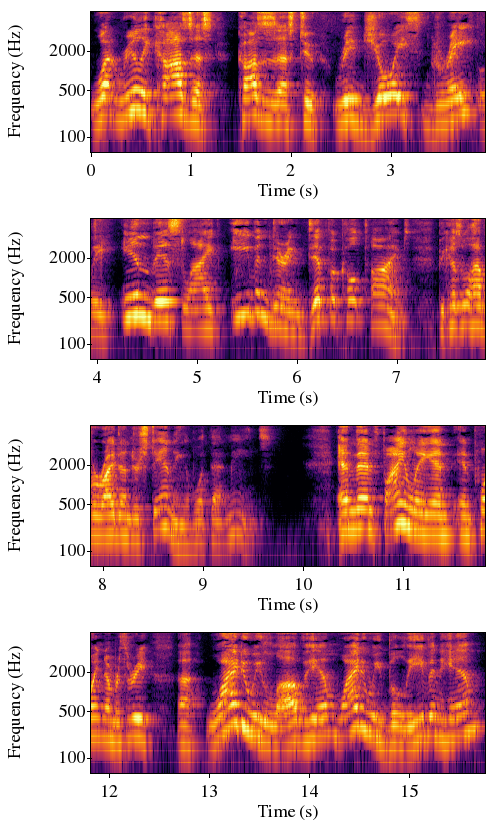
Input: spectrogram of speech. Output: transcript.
what really causes us, causes us to rejoice greatly in this life, even during difficult times, because we'll have a right understanding of what that means. And then finally, in, in point number three, uh, why do we love him? Why do we believe in him?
